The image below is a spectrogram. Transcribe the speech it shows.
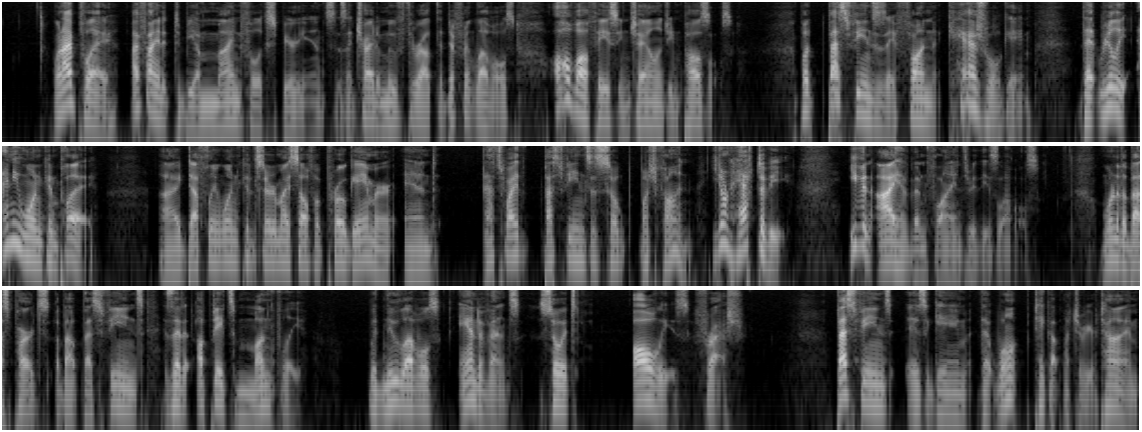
When I play, I find it to be a mindful experience as I try to move throughout the different levels, all while facing challenging puzzles. But Best Fiends is a fun, casual game that really anyone can play. I definitely wouldn't consider myself a pro gamer, and that's why Best Fiends is so much fun. You don't have to be. Even I have been flying through these levels. One of the best parts about Best Fiends is that it updates monthly with new levels and events, so it's always fresh. Best Fiends is a game that won't take up much of your time,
